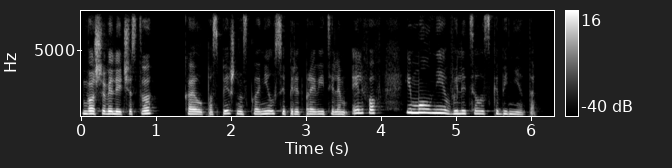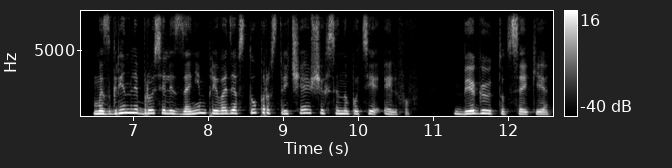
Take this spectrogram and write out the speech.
«Ваше Величество!» Кайл поспешно склонился перед правителем эльфов, и молния вылетела из кабинета. Мы с Гринли бросились за ним, приводя в ступор встречающихся на пути эльфов. «Бегают тут всякие»,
